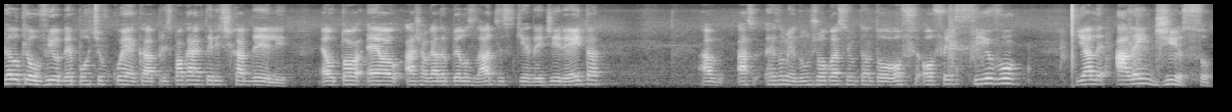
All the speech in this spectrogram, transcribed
pelo que eu vi, o Deportivo Cuenca, a principal característica dele é, o to, é a jogada pelos lados, esquerda e direita. A, a, resumindo, um jogo assim um tanto of, ofensivo. E ale, além disso,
